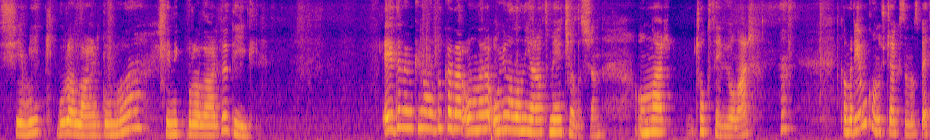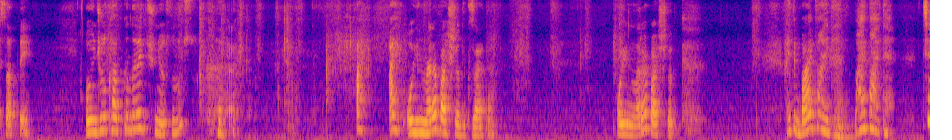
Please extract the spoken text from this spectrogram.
Şemik buralarda mı? Şemik buralarda değil. Evde mümkün olduğu kadar onlara oyun alanı yaratmaya çalışın. Onlar çok seviyorlar. Kameraya mı konuşacaksınız Behzat Bey? Oyunculuk hakkında ne düşünüyorsunuz? ay, ay oyunlara başladık zaten. Oyunlara başladık. Hadi bay bay de. Bay bay de. Ce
